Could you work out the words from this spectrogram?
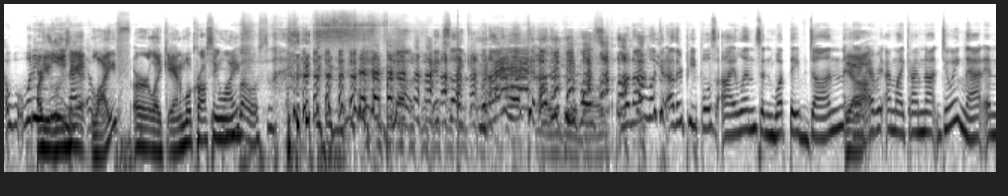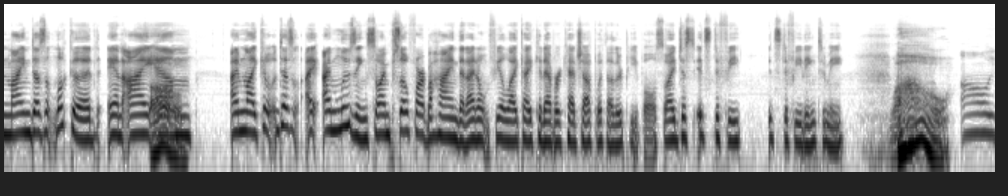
uh, what do you Are you mean? losing I- at life or like Animal Crossing life? Both. no, it's like when I look at other people's when I look at other people's islands and what they've done, Yeah. and every I'm like I'm not doing that, and mine doesn't look good, and I Oh. am. I'm like it doesn't. I, I'm losing, so I'm so far behind that I don't feel like I could ever catch up with other people. So I just it's defeat. It's defeating to me. Wow. Oh,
